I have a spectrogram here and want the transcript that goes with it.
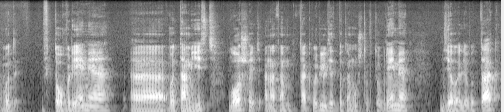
вот в то время, э, вот там есть лошадь, она там так выглядит, потому что в то время делали вот так,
